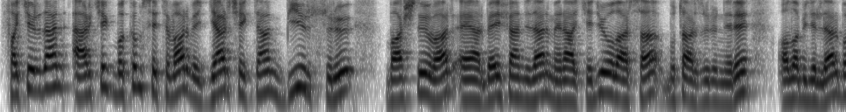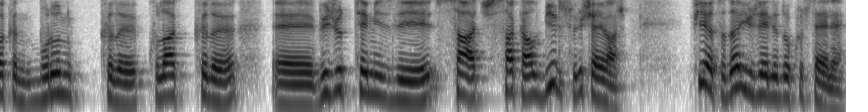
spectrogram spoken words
Fakirden erkek bakım seti var ve gerçekten bir sürü başlığı var. Eğer beyefendiler merak ediyorlarsa bu tarz ürünleri alabilirler. Bakın burun kılı, kulak kılı, e, vücut temizliği, saç, sakal bir sürü şey var. Fiyatı da 159 TL.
